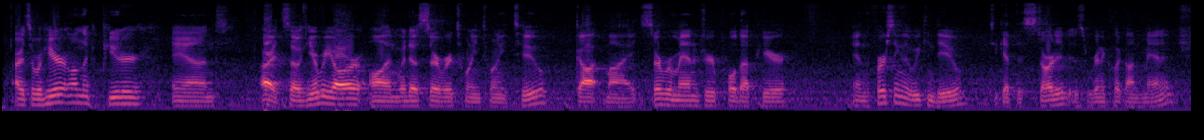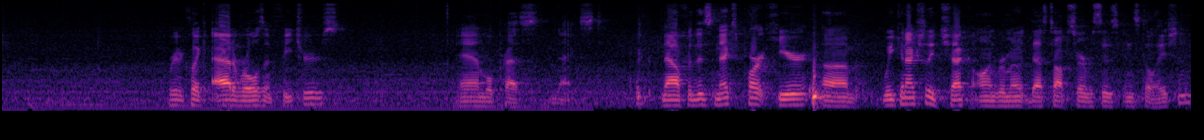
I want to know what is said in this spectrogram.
All right, so we're here on the computer and all right, so here we are on Windows Server 2022. Got my server manager pulled up here. And the first thing that we can do to get this started is we're gonna click on manage. We're gonna click add roles and features and we'll press next. Now for this next part here, um, we can actually check on remote desktop services installation.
